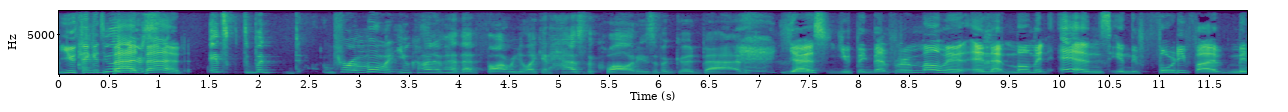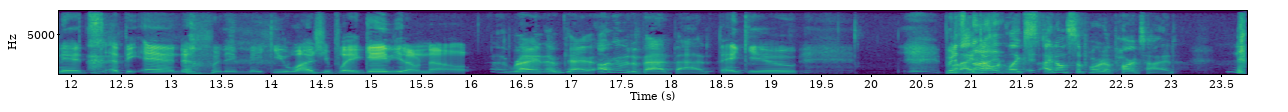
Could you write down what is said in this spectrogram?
You think I it's feel like bad bad. It's but for a moment you kind of had that thought where you're like it has the qualities of a good bad. Yes, you think that for a moment, and that moment ends in the 45 minutes at the end where they make you watch you play a game you don't know. Uh, right. Okay. I'll give it a bad bad. Thank you. But, But, it's I not don't like i don't support apartheid.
